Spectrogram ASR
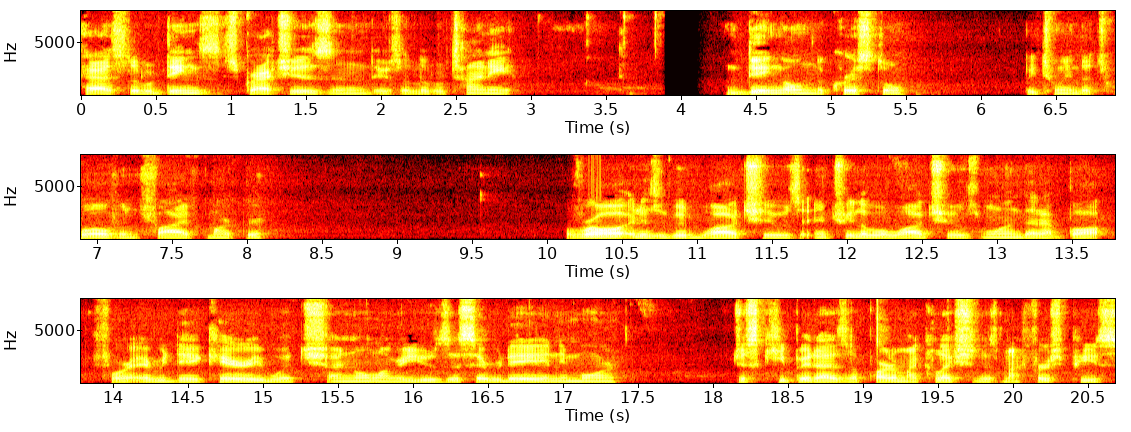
has little dings and scratches and there's a little tiny ding on the crystal between the 12 and 5 marker. Overall, it is a good watch. It was an entry-level watch. It was one that I bought for everyday carry, which I no longer use this every day anymore. Just keep it as a part of my collection as my first piece.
